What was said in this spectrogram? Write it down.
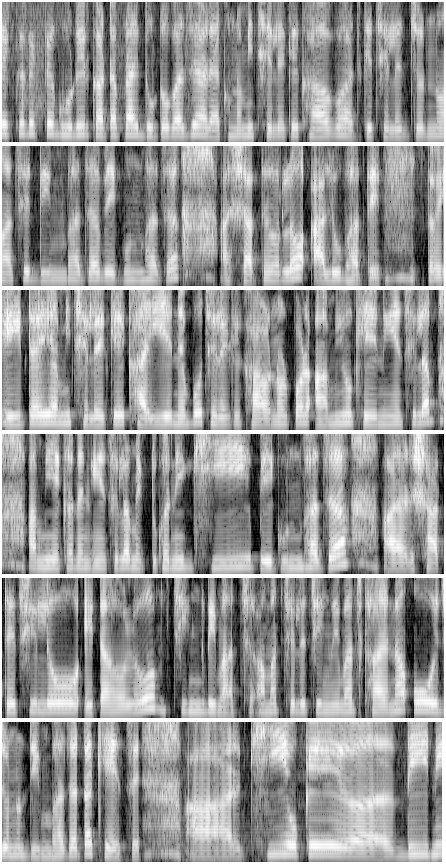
দেখতে দেখতে ঘড়ির কাঁটা প্রায় দুটো বাজে, আর এখন আমি ছেলেকে খাওয়াবো। আজকে ছেলের জন্য আছে ডিম ভাজা, বেগুন ভাজা, আর সাথে হলো আলু ভাতে। তো এইটাই আমি ছেলেকে খাইয়ে নেব। ছেলেকে খাওয়ানোর পর আমিও খেয়ে নিয়েছিলাম। আমি এখানে নিয়েছিলাম একটুখানি ঘি, বেগুন ভাজা, আর সাথে ছিল এটা হলো চিংড়ি মাছ। আমার ছেলে চিংড়ি মাছ খায় না, ও ওই জন্য ডিম ভাজাটা খেয়েছে। আর ঘি ওকে দিইনি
